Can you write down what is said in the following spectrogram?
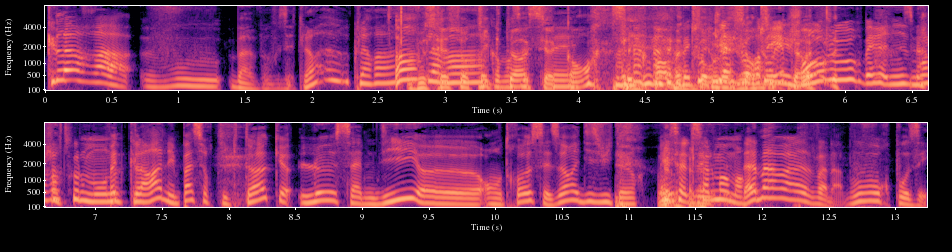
Clara, vous, bah, vous êtes là, euh, Clara Oh, Vous serez Clara. sur Comment ça TikTok se quand C'est quand Mais toute la journée. Bonjour Bérénice, bonjour tout le En monde. fait, Clara n'est pas sur TikTok le samedi euh, entre 16h et 18h. Oui, c'est le seul moment. Ah bah, voilà, voilà, vous vous reposez.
